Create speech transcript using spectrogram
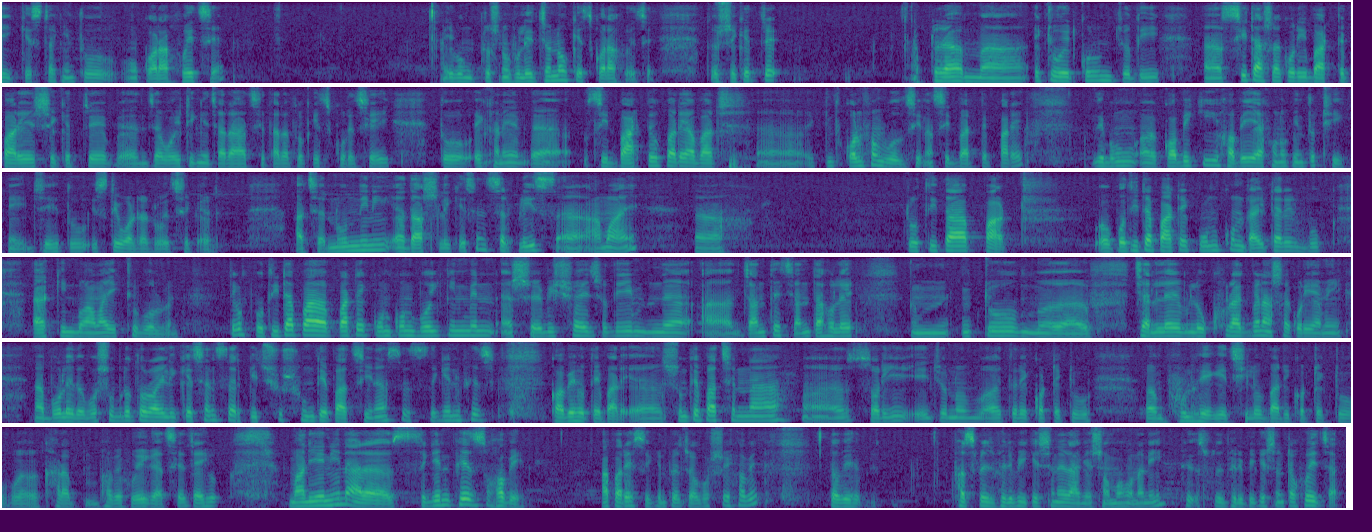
এই কেসটা কিন্তু করা হয়েছে এবং প্রশ্ন ভুলের জন্যও কেস করা হয়েছে। তো সেক্ষেত্রে আপনারা একটু ওয়েট করুন। যদি সিট আশা করি বাড়তে পারে, সেক্ষেত্রে যা ওয়েটিংয়ে যারা আছে, তারা তো কেস করেছেই। তো এখানে সিট বাড়তেও পারে আবার কিন্তু কনফার্ম বলছি না সিট বাড়তে পারে এবং কবে কি হবে এখনও কিন্তু ঠিক নেই, যেহেতু স্টে অর্ডার রয়েছে। আচ্ছা নন্দিনী দাস লিখেছেন স্যার প্লিজ আমায় প্রতিটা ও প্রতিটা পার্টে কোন কোন রাইটারের বুক কিনবো আমায় একটু বলবেন? দেখুন, প্রতিটা পার্টে কোন কোন বই কিনবেন সে বিষয়ে যদি জানতে চান, তাহলে একটু চ্যানেলে লক্ষ্য রাখবেন, আশা করি আমি বলে দেবো। সুব্রত রয় লিখেছেন, স্যার, কিছু শুনতে পাচ্ছি না, স্যার সেকেন্ড ফেজ কবে হতে পারে? শুনতে পাচ্ছেন না সরি এই জন্য হয়তো রেকর্ডটা একটু ভুল হয়ে গেছিল বা রেকর্ডটা একটু খারাপভাবে হয়ে গেছে। যাই হোক, মানিয়ে নিন, আর সেকেন্ড ফেজ হবে। আপারে সেকেন্ড পেজ অবশ্যই হবে। তবে ফার্স্ট পেজ ভেরিফিকেশনের আগে সম্ভাবনা নেই। ফার্স্ট পেজ ভেরিফিকেশনটা হয়ে যাক।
